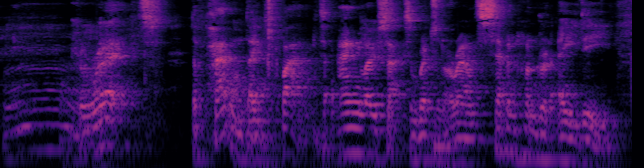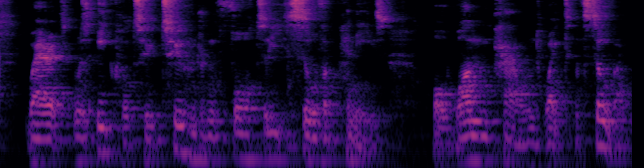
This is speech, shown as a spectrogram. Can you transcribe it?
Correct. The pound dates back to Anglo-Saxon Britain around 700 AD, where it was equal to 240 silver pennies, or one pound weight of silver.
